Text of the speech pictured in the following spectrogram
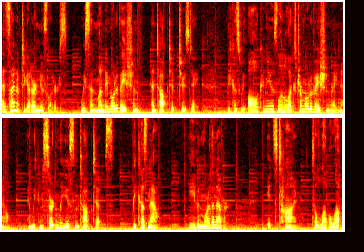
and sign up to get our newsletters. We send Monday Motivation and Top Tip Tuesday because we all can use a little extra motivation right now, and we can certainly use some top tips. Because now, even more than ever, it's time to level up.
